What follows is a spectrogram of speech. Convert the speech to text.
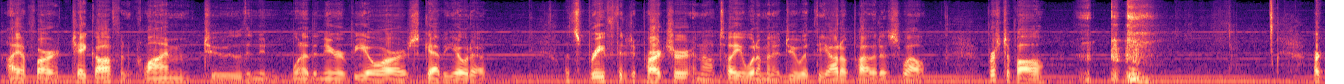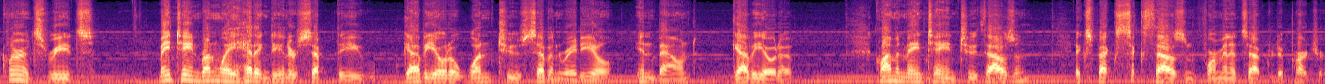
IFR takeoff and climb to the, one of the near VORs, Gaviota. Let's brief the departure and I'll tell you what I'm going to do with the autopilot as well. First of all, our clearance reads, maintain runway heading to intercept the Gaviota 127 radial inbound, Gaviota. Climb and maintain 2000. Expect 6000 four minutes after departure.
